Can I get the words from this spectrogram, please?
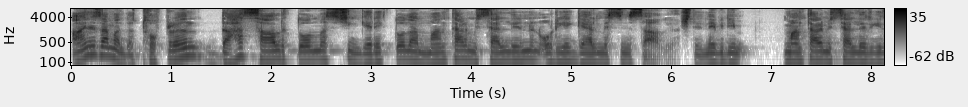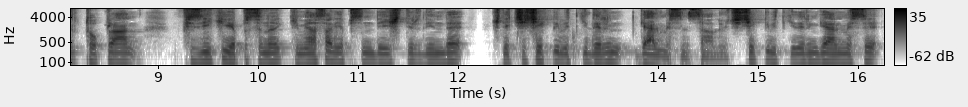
aynı zamanda toprağın daha sağlıklı olması için gerekli olan mantar misallerinin oraya gelmesini sağlıyor. İşte ne bileyim mantar misalleri gelip toprağın fiziki yapısını, kimyasal yapısını değiştirdiğinde işte çiçekli bitkilerin gelmesini sağlıyor. Çiçekli bitkilerin gelmesi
